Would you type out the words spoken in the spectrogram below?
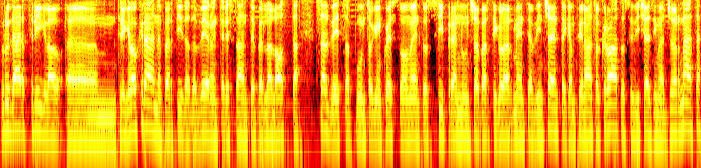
Rudar Triglau, ehm, partita davvero interessante per la lotta salvezza appunto che in questo momento si preannuncia particolarmente avvincente, campionato croato, sedicesima giornata,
